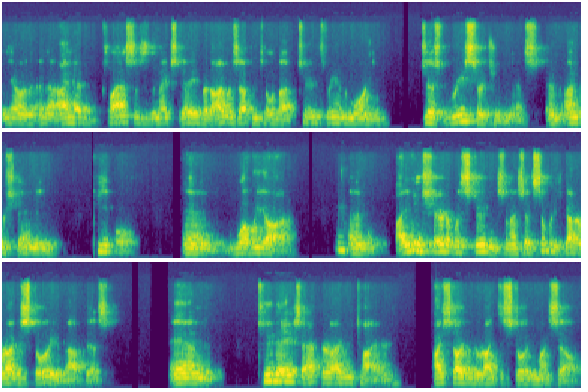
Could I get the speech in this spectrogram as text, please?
you know, and I had classes the next day, but I was up until about two, three in the morning just researching this and understanding people and what we are. Mm-hmm. And I even shared it with students and I said, somebody's got to write a story about this. And two days after I retired, I started to write the story myself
